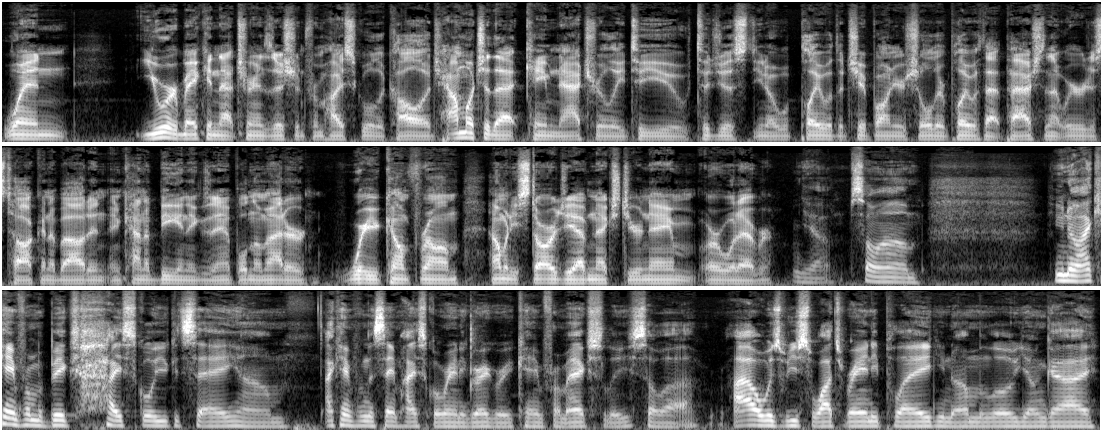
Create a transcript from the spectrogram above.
When you were making that transition from high school to college. How much of that came naturally to you to just, you know, play with a chip on your shoulder, play with that passion that we were just talking about, and, and kind of be an example no matter where you come from, how many stars you have next to your name, or whatever? Yeah. So, um, you know, I came from a big high school, you could say. Um, I came from the same high school Randy Gregory came from, actually. So uh, I always used to watch Randy play. You know, I'm a little young guy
